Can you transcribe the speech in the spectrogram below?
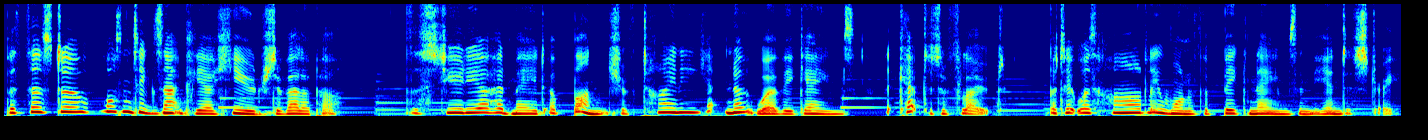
Bethesda wasn't exactly a huge developer. The studio had made a bunch of tiny yet noteworthy games that kept it afloat, but it was hardly one of the big names in the industry.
